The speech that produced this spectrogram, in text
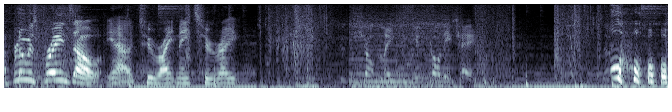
I blew his brains out! Yeah, two right, mate, two right. Shot, mate. You've got his head. Oh,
